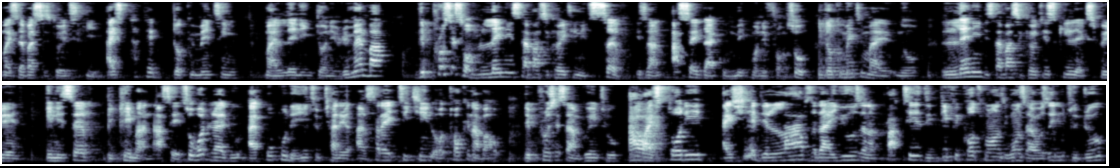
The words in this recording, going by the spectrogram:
my cybersecurity. I started documenting my learning journey. Remember, the process of learning cybersecurity in itself is an asset that I could make money from. So documenting my, you know, learning the cybersecurity skill experience in itself became an asset. So what did I do? I opened a YouTube channel and started teaching or talking about the process I'm going through, how I studied, I shared the labs that I used and I practiced, the difficult ones, the ones I was able to do.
